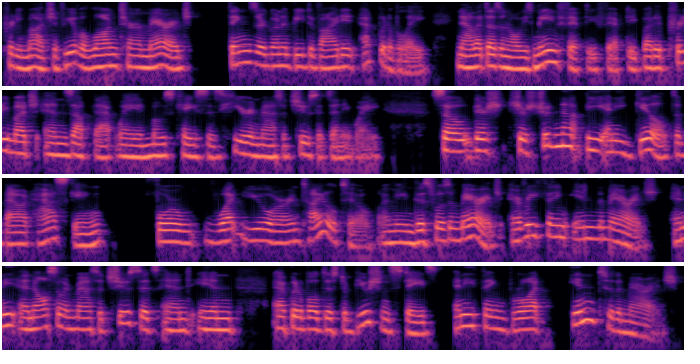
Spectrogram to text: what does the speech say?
pretty much. If you have a long term marriage, things are going to be divided equitably. Now, that doesn't always mean 50 50, but it pretty much ends up that way in most cases here in Massachusetts, anyway. So there, sh- there should not be any guilt about asking for what you are entitled to. I mean, this was a marriage, everything in the marriage, any and also in Massachusetts and in equitable distribution states, anything brought into the marriage,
